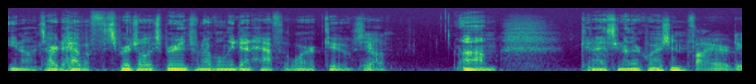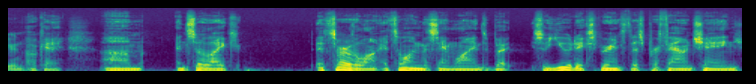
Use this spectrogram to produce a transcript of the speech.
You know, it's hard to have a f- spiritual experience when I've only done half the work too. So, Yeah. um, can I ask another question? Fire, dude. Okay. Um, and so like it's sort of along it's along the same lines, but so you had experienced this profound change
